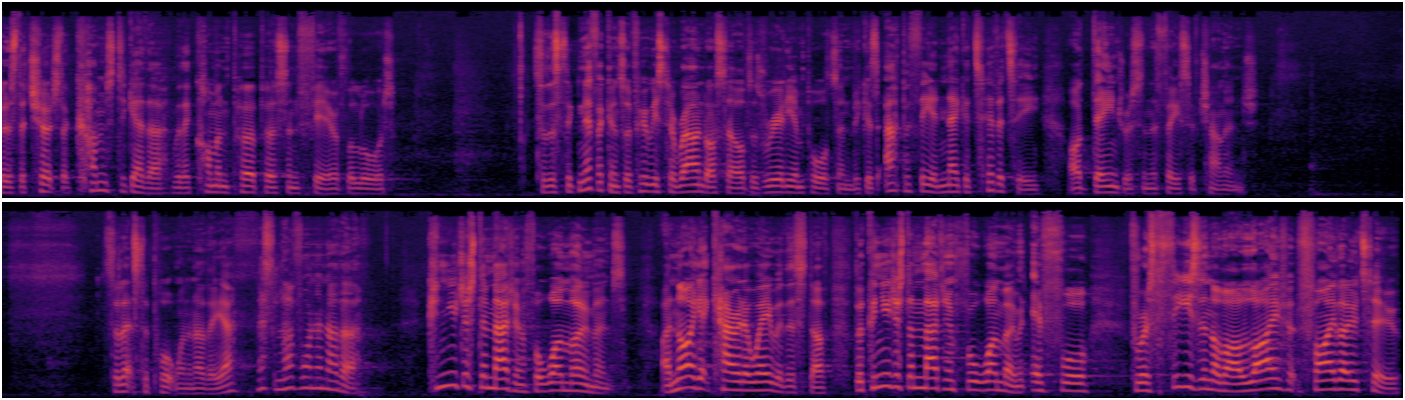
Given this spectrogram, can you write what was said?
but it's the church that comes together with a common purpose and fear of the Lord. So, the significance of who we surround ourselves is really important because apathy and negativity are dangerous in the face of challenge. So, let's support one another, yeah? Let's love one another. Can you just imagine for one moment? I know I get carried away with this stuff, but can you just imagine for one moment if for, for a season of our life at 502,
